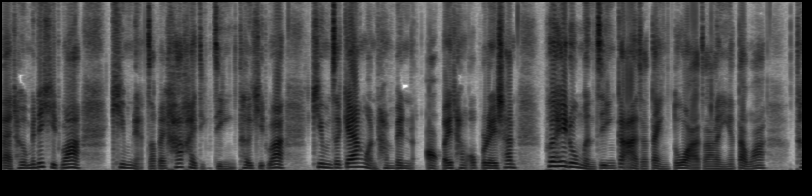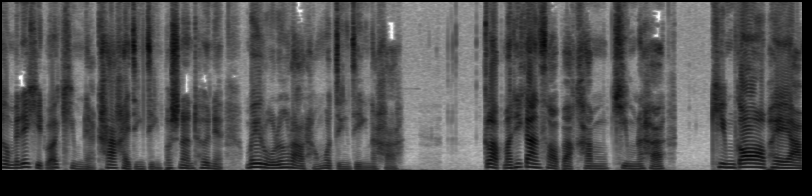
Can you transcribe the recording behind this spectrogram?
แต่เธอไม่ได้คิดว่าคิมเนี่ยจะไปฆ่าใครจริง ๆ เธอคิดว่าคิมจะแกล้งเหมือนทำเป็นออกไปทำ operation เพื่อให้ดูเหมือนจริงก็อาจจะแต่งตัวอาจจะอะไรเงี้ยแต่ว่าเธอไม่ได้คิดว่าคิมเนี่ยฆ่าใครจริง ๆ เพราะฉะนั้นเธอเนี่ยไม่รู้เรื่องราวทั้งหมดจริง ๆ นะคะ กลับมาที่การสอบปากคำคิมนะคะ คิมก็พยายาม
